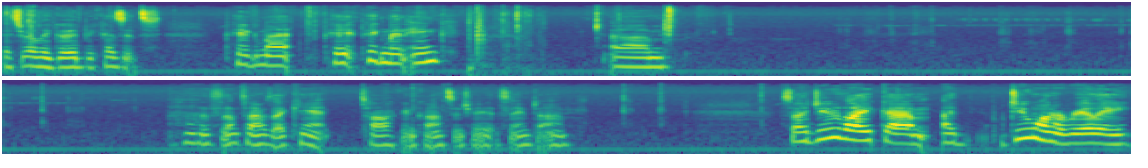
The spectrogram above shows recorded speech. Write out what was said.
it's really good because it's pigment pigment ink. Um, sometimes I can't talk and concentrate at the same time. So I do like, um, I do want to really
